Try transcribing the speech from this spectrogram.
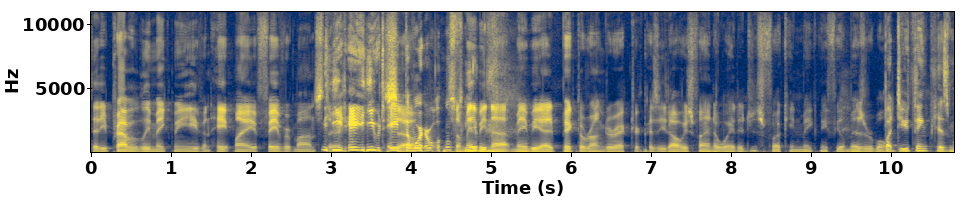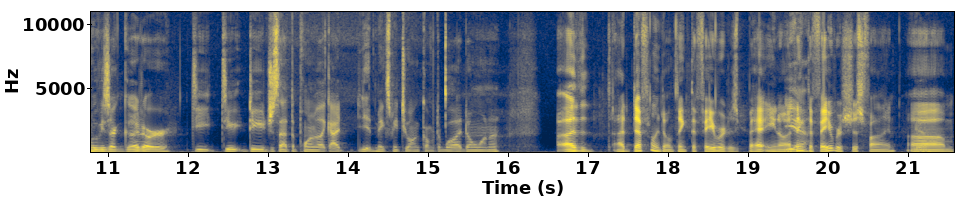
that he'd probably make me even hate my favorite monster. You'd hate, you'd hate the So- werewolf. So maybe not. Maybe I picked the wrong director because he'd always find a way to just fucking make me feel miserable. But do you think his movies are good, or do you, do do you just at the point where like I it makes me too uncomfortable? I don't want to. I, I definitely don't think the favorite is bad. You know, I Yeah. think the favorite's just fine. Yeah. Um,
